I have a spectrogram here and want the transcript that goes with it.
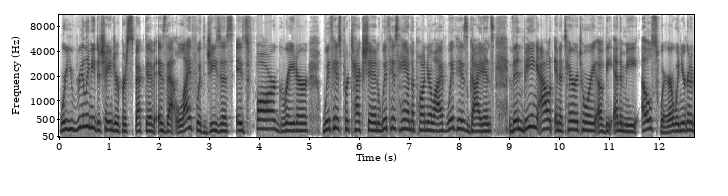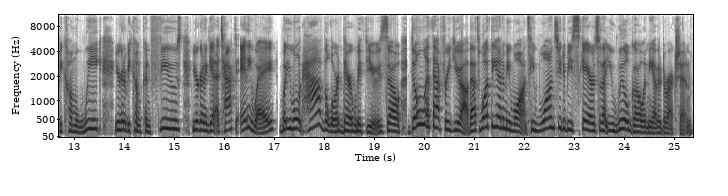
Where you really need to change your perspective is that life with Jesus is far greater with his protection, with his hand upon your life, with his guidance guidance than being out in a territory of the enemy elsewhere when you're going to become weak, you're going to become confused, you're going to get attacked anyway, but you won't have the Lord there with you. So don't let that freak you out. That's what the enemy wants. He wants you to be scared so that you will go in the other direction.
